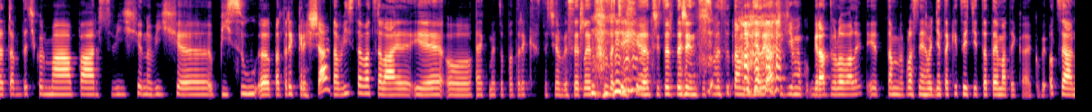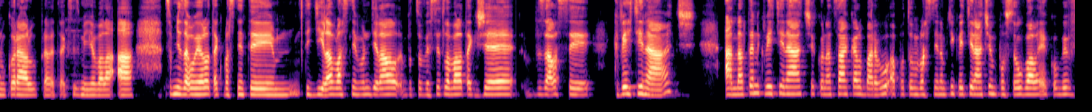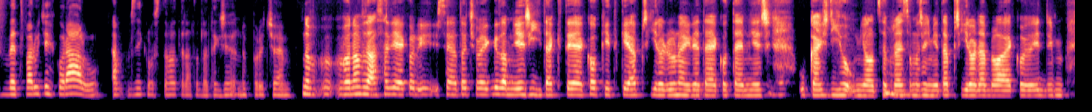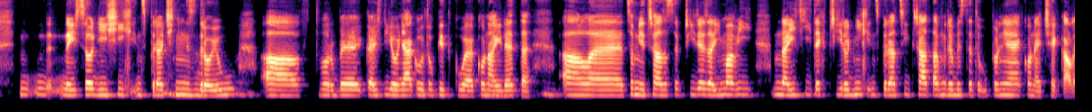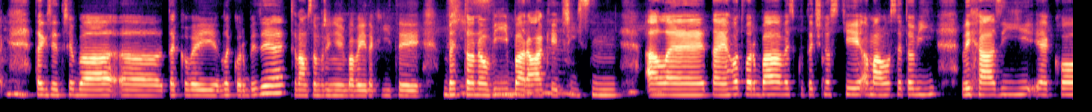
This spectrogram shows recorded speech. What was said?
tam teď má pár svých nových uh, písů uh, Patrik Kreša. Ta výstava celá je, je o, jak mi to Patrik stačil vysvětlit za těch 30 vteřin, co jsme se tam viděli a všichni mu gratulovali. Je tam vlastně hodně taky cítit ta tématika jakoby oceánů, korálů, právě to, jak jsi zmiňovala. A co mě zaujalo, tak vlastně ty, ty díla vlastně on dělal, bo to vysvětloval, takže vzal si květináč, a na ten květináč jako nacákal barvu a potom vlastně jenom tím květináčem posouval jakoby ve tvaru těch korálů a vzniklo z toho teda tohle, takže hmm. doporučujem. No ono v zásadě, jako když se na to člověk zaměří, tak ty jako kitky a přírodu najdete jako téměř u každého umělce, hmm. protože samozřejmě ta příroda byla jako jedním nejsilnějších inspiračních zdrojů a v tvorbě každého nějakou tu kitku jako najdete. Ale co mě třeba zase přijde zajímavý, najítí těch přírodních inspirací třeba tam, kde byste to úplně jako nečekali. Takže třeba uh, takovej Le Corbusier, se vám samozřejmě vybaví takový ty betonový baráky přísní, ale ta jeho tvorba ve skutečnosti a málo se to ví, vychází jako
